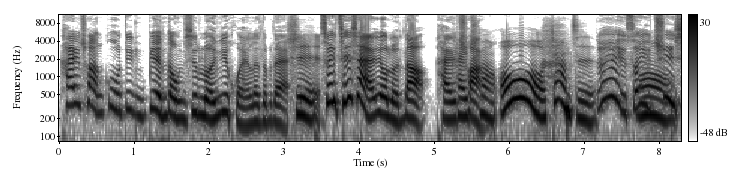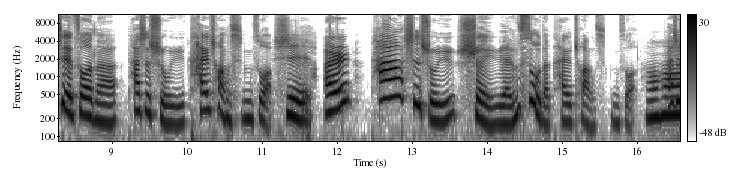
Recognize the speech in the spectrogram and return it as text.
开创、固定、变动已经轮一回了，对不对？是。所以接下来又轮到开开创。哦，这样子。对，所以哦。巨蟹座呢，它是属于开创星座，是，而它是属于水元素的开创星座，它它是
